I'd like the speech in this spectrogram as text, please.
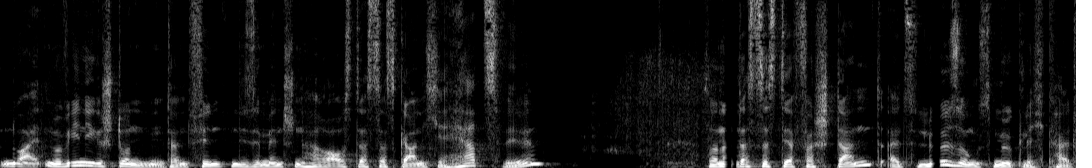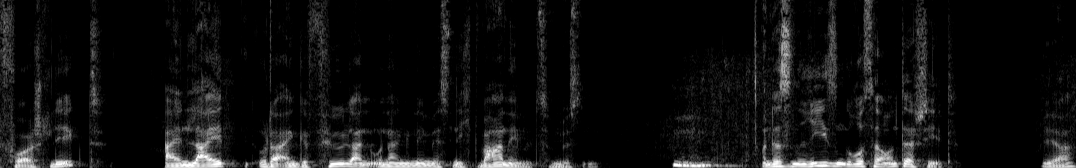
nur, nur wenige Stunden, dann finden diese Menschen heraus, dass das gar nicht ihr Herz will, sondern dass das der Verstand als Lösungsmöglichkeit vorschlägt, ein Leid oder ein Gefühl, ein unangenehmes nicht wahrnehmen zu müssen. Mhm. Und das ist ein riesengroßer Unterschied. Ja.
